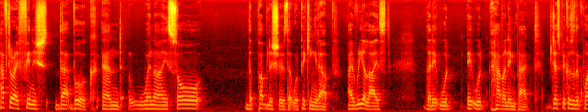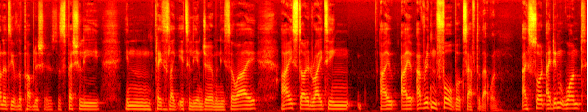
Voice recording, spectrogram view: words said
After I finished that book, and when I saw the publishers that were picking it up, I realized that it would it would have an impact just because of the quality of the publishers, especially in places like Italy and Germany. So I I started writing. I, I I've written four books after that one. I thought I didn't want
